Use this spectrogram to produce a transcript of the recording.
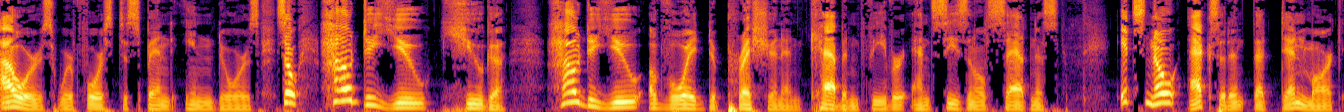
hours we're forced to spend indoors. So, how do you, hygge? How do you avoid depression and cabin fever and seasonal sadness? It's no accident that Denmark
